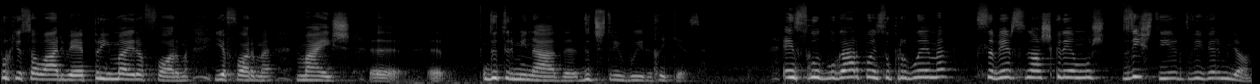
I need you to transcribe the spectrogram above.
porque o salário é a primeira forma e a forma mais uh, uh, determinada de distribuir riqueza. Em segundo lugar, põe-se o problema de saber se nós queremos desistir de viver melhor.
